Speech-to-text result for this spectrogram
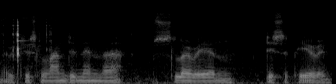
They were just landing in the slurry and disappearing.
